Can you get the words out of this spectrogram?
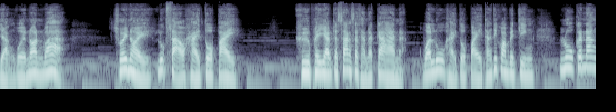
อย่างเวอร์นอนว่า ช่วยหน่อยลูกสาวหายตัวไป คือพยายามจะสร้างสถานการณ์อะว่าลูกหายตัวไปทั้งที่ความเป็นจริง ลูกก็นั่ง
